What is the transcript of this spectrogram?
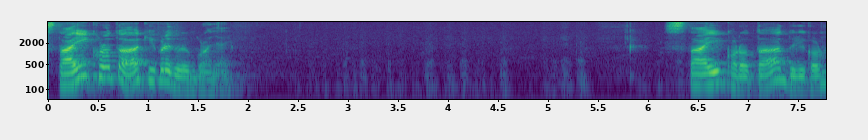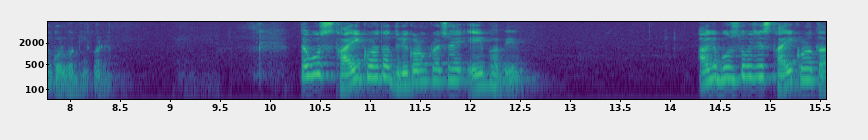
স্থায়ী ক্ষরতা কী করে দূরীকরণ করা যায়? স্থায়ী ক্ষরতা দূরীকরণ করব কী করে? দেখো, স্থায়ী ক্ষরতা দূরীকরণ করা যায় এইভাবে, আগে বুঝতে হবে যে স্থায়ী ক্ষরতা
